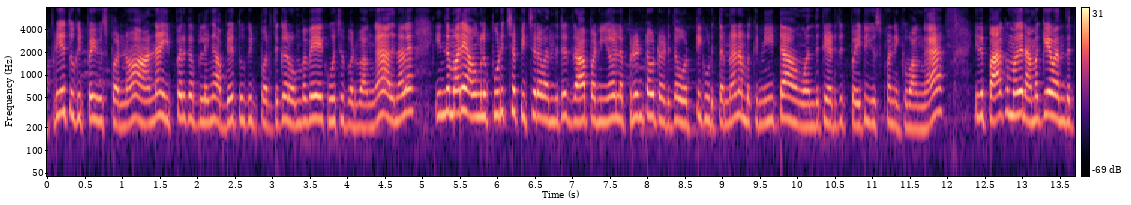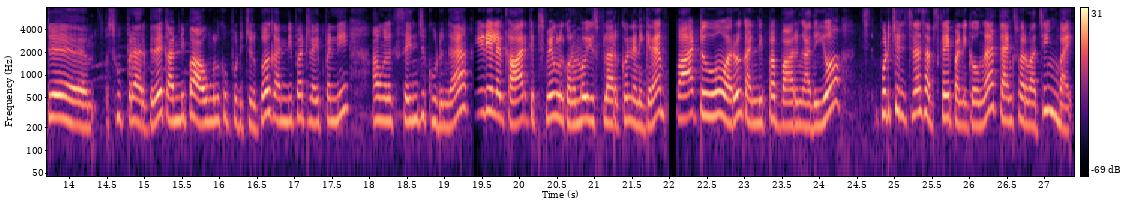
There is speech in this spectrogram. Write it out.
அப்படியே தூக்கிட்டு போய் யூஸ் பண்ணோம். ஆனால் இப்போ இருக்க பிள்ளைங்க அப்படியே தூக்கிட்டு போகிறதுக்கு ரொம்பவே கூச்சப்படுவாங்க. அதனால் இந்த மாதிரி அவங்களுக்கு பிடிச்ச பிக்சரை வந்துட்டு ட்ரா பண்ணியோ இல்லை பிரிண்ட் அவுட் எடுத்து ஒட்டி கொடுத்தோம்னா நம்மளுக்கு நீட்டாக அவங்க வந்துட்டு எடுத்துகிட்டு போயிட்டு யூஸ் பண்ணிக்குவாங்க. இது பார்க்கும்போது நமக்கே வந்துட்டு சூப்பராக இருக்குது. கண்டிப்பாக அவங்களுக்கும் பிடிச்சிருக்கும். கண்டிப்பாக ட்ரை பண்ணி அவங்களுக்கு செஞ்சு கொடுங்க. வீடியோவில் இருக்க ஆறு டிப்ஸுமே உங்களுக்கு ரொம்ப யூஸ்ஃபுல்லாக இருக்கும்னு நினைக்கிறேன். பாட்டும் வரும். கண்டிப்பாக பாருங்கள் அதையும் பிடிச்சிருந்துச்சுன்னா சப்ஸ்கிரைப் பண்ணிக்கோங்க. தேங்க்ஸ் ஃபார் வாட்சிங் பாய்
